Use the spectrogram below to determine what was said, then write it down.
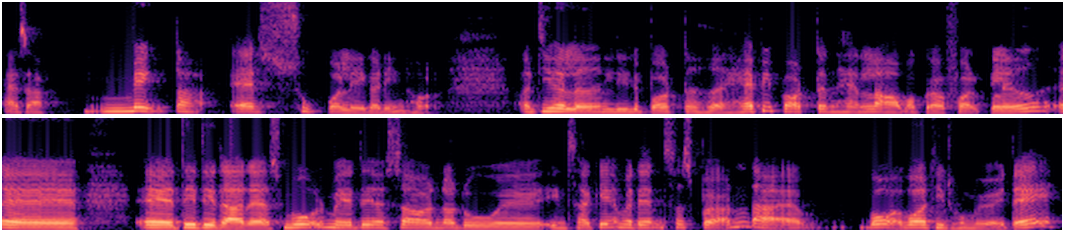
altså mængder af super lækkert indhold. Og de har lavet en lille bot, der hedder HappyBot. Den handler om at gøre folk glade. Øh, øh, det er det, der er deres mål med det. Så når du øh, interagerer med den, så spørger den dig, hvor, hvor er dit humør i dag?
